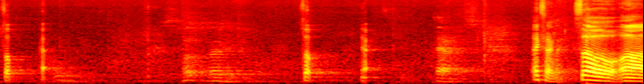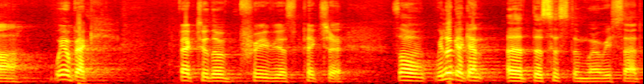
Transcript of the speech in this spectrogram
Stop. Yeah. Oh, where is? Stop. Yeah. There. Exactly. So uh, we're back, back to the previous picture. So we look again at the system where we said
